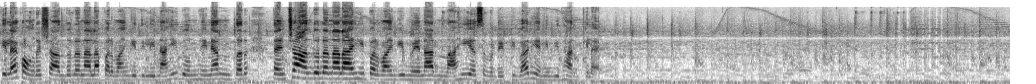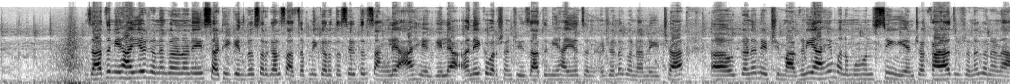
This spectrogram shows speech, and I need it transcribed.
केला काँग्रेसच्या आंदोलनाला परवानगी दिली नाही. दोन महिन्यानंतर त्यांच्या आंदोलनालाही परवानगी मिळणार नाही असं वडेट्टीवार यांनी विधान केलं आहे जातनिहाय जनगणनेसाठी केंद्र सरकार चाचपणी करत असेल तर चांगले आहे. गेल्या अनेक वर्षांची जातनिहाय जन जनगणनेच्या गणनेची मागणी आहे. मनमोहन सिंग यांच्या काळात जनगणना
